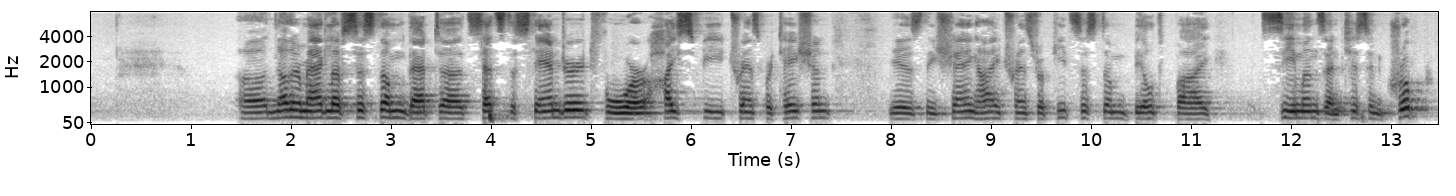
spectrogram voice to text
Uh, another maglev system that uh, sets the standard for high-speed transportation is the Shanghai Transrapid system built by Siemens and ThyssenKrupp.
